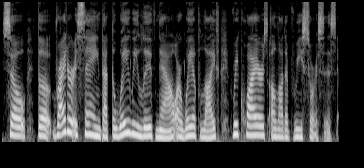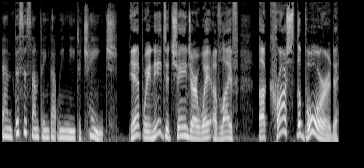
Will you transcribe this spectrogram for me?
So the writer is saying that the way we live now, our way of life, requires a lot of resources. And this is something that we need to change. Yep, we need to change our way of life across the board.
